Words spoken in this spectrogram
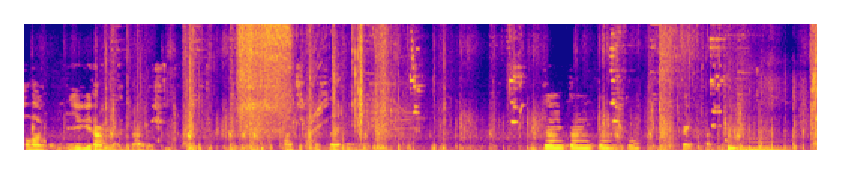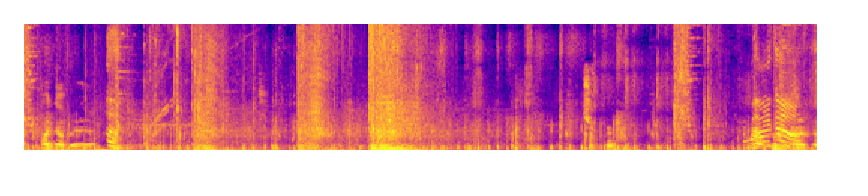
Falan ilgilenmiyor kardeşim. Açıkça söyleyeyim? Yüklen yüklen yüklen yüklen. Bekle. Aga be. Yaptın go.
